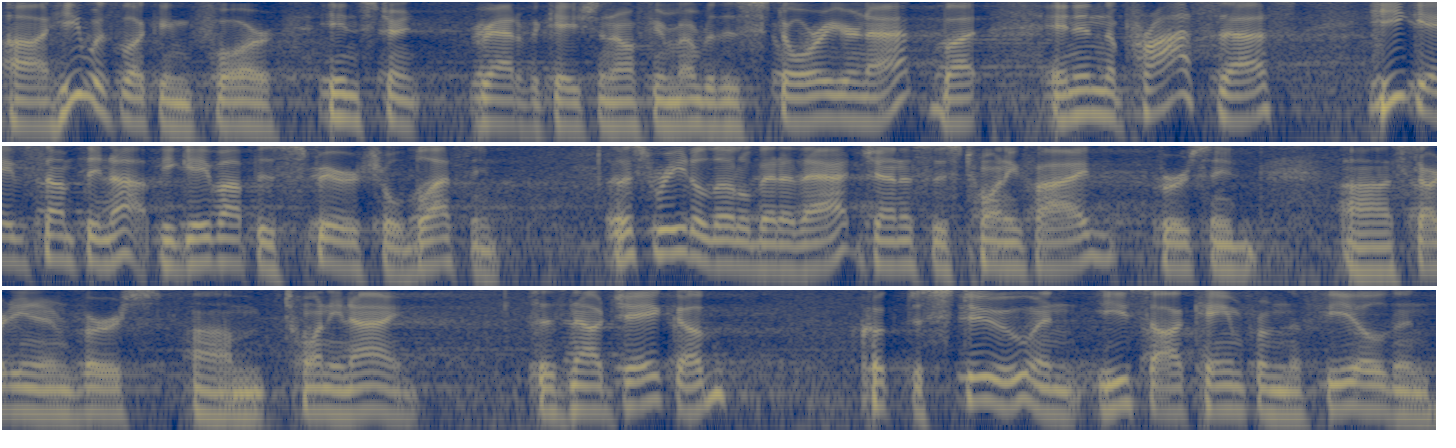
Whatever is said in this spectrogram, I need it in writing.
uh, he was looking for instant gratification. I don't know if you remember this story or not, but and in the process, he gave something up. He gave up his spiritual blessing. Let's read a little bit of that. Genesis 25, verse uh, starting in verse um, 29. It says, Now Jacob cooked a stew, and Esau came from the field, and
